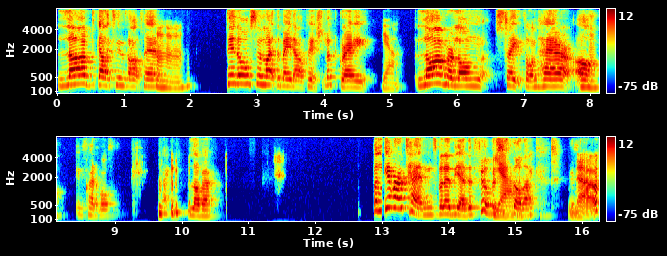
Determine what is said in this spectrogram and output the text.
Loved Galaxy's outfit. Mhm. Did also like the maid outfit. She looked great. Yeah. Love her long, straight blonde hair. Oh, Mm-hmm. incredible. Love her. But give her tens, but then, yeah, the film is Yeah. just not that good. No.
